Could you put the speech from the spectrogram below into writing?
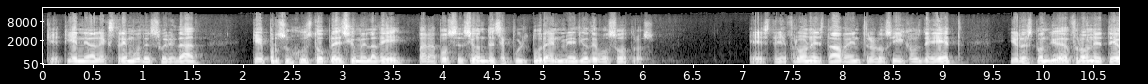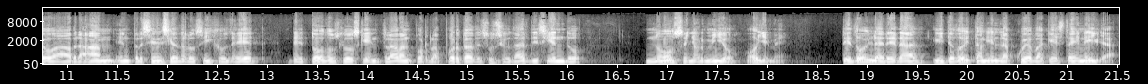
que tiene al extremo de su heredad, que por su justo precio me la dé para posesión de sepultura en medio de vosotros. Este Efrón estaba entre los hijos de Ed, y respondió Efrón Eteo a Abraham en presencia de los hijos de Ed, de todos los que entraban por la puerta de su ciudad, diciendo, No, señor mío, óyeme, te doy la heredad y te doy también la cueva que está en ella.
